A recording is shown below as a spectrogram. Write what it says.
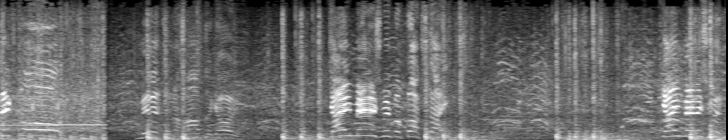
Six more. Minute and a half to go. Game management for fuck's sake. Game management.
